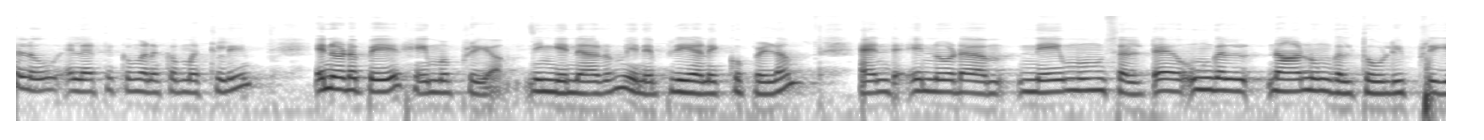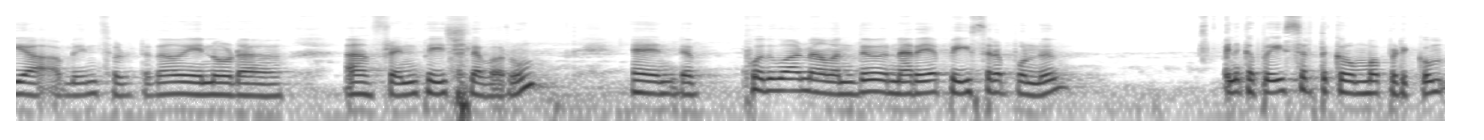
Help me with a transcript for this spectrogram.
ஹலோ எல்லாத்துக்கும் வணக்கம் மக்களே. என்னோடய பேர் ஹேமப்ரியா நீங்கள் எல்லோரும் என்னை பிரியானை கூப்பிடலாம். அண்ட் என்னோட நேமும் சொல்லிட்டு உங்கள் நான் உங்கள் தோழி பிரியா அப்படின்னு சொல்லிட்டு தான் என்னோடய ஃப்ரெண்ட் பேஜில் வரும். அண்ட் பொதுவாக நான் வந்து நிறைய பேசுகிற பொண்ணு. எனக்கு பேசுகிறதுக்கு ரொம்ப பிடிக்கும்.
